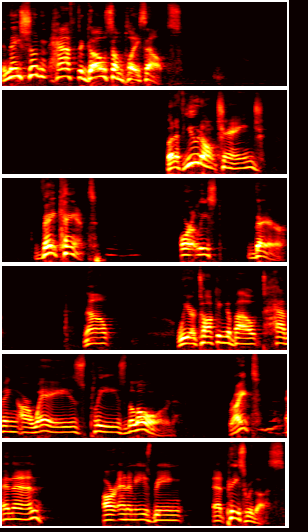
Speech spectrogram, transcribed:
and they shouldn't have to go someplace else. But if you don't change they can't. Or at least there. Now we are talking about having our ways please the Lord right? Mm-hmm. And then our enemies being at peace with us.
